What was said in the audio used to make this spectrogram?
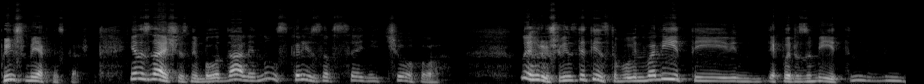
По-іншому як не скажеш. Я не знаю, що з ним було далі, ну, скоріш за все, нічого. Ну, я говорю, що він з дитинства був інвалід, і він, як ви розумієте, ну, він...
